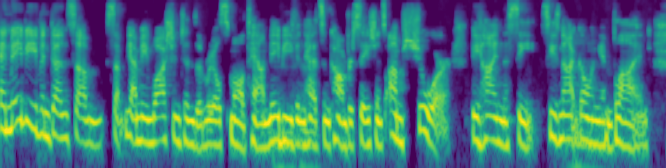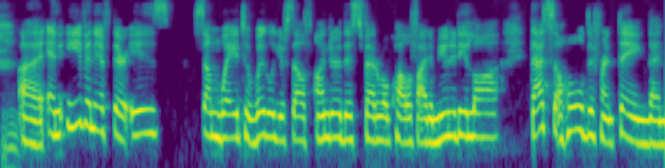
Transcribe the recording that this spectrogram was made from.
and maybe even done some some i mean washington's a real small town maybe even had some conversations i'm sure behind the scenes he's not mm-hmm. going in blind mm-hmm. uh, and even if there is some way to wiggle yourself under this federal qualified immunity law that's a whole different thing than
